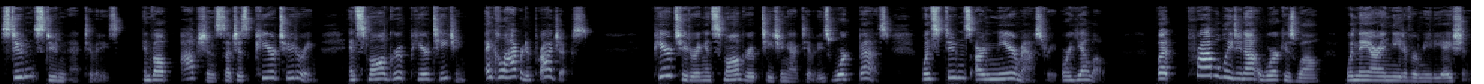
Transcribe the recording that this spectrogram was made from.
Student-student activities involve options such as peer tutoring and small group peer teaching and collaborative projects. Peer tutoring and small group teaching activities work best when students are near mastery or yellow, but probably do not work as well when they are in need of remediation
